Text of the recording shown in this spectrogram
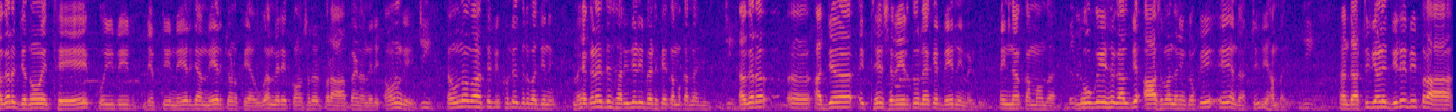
ਅਗਰ ਜਦੋਂ ਇੱਥੇ ਕੋਈ ਵੀ ਡਿਪਟੀ ਮੇਅਰ ਜਾਂ ਮੇਅਰ ਚੁਣ ਕੇ ਆਊਗਾ ਮੇਰੇ ਕਾਉਂਸਲਰ ਭਰਾ ਭੈਣਾਂ ਮੇਰੇ ਆਉਣਗੇ ਜੀ। ਤਾਂ ਉਹਨਾਂ ਵਾਸਤੇ ਵੀ ਖੁੱਲੇ ਦਰਵਾਜ਼ੇ ਨੇ। ਮੈਂ ਕਿਹੜਾ ਇੱਥੇ ਸਾਰੀ ਦਿਹਾੜੀ ਬੈਠ ਕੇ ਕੰਮ ਕਰਨਾ ਜੀ। ਅਗਰ ਅੱਜ ਇੱਥੇ ਸਵੇਰ ਤੋਂ ਲੈ ਕੇ ਬੇਲ ਨਹੀਂ ਮਿਲਦੀ ਇੰਨਾ ਕੰਮ ਆਉਂਦਾ। ਲੋਕ ਇਸ ਗੱਲ 'ਚ ਆਸਬੰਦ ਨੇ ਕਿਉਂਕਿ ਇਹ ਇੰਡਸਟਰੀ ਦੀ ਹੰਬ ਹੈ ਜੀ। ਇੰਡਸਟਰੀ ਵਾਲੇ ਜਿਹੜੇ ਵੀ ਭਰਾ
